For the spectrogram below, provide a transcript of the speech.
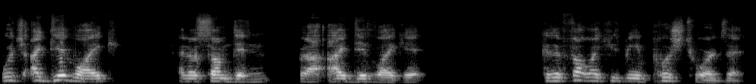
which I did like. I know some didn't, but I, I did like it because it felt like he's being pushed towards it.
